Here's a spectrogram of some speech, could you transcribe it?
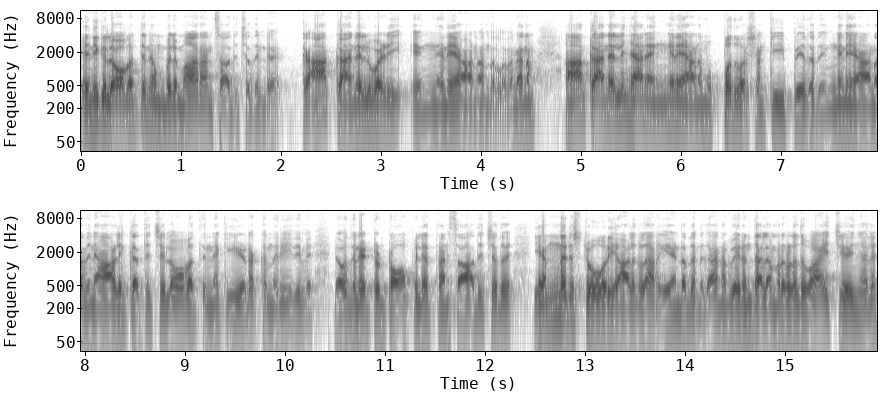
എനിക്ക് ലോകത്തിന് മുമ്പിൽ മാറാൻ സാധിച്ചതിന്റെ ആ കനൽ വഴി എങ്ങനെയാണ് എന്നുള്ളത്. കാരണം ആ കനൽ ഞാൻ എങ്ങനെയാണ് മുപ്പത് വർഷം കീപ്പ് ചെയ്തത്? എങ്ങനെയാണ് അതിനെ ആളിക്കത്തിച്ച് ലോകത്തിനെ കീഴടക്കുന്ന രീതിയിൽ ലോകത്തിന്റെ ഏറ്റവും ടോപ്പിലെത്താൻ സാധിച്ചത് എന്നൊരു സ്റ്റോറി ആളുകൾ അറിയേണ്ടതുണ്ട്. കാരണം വരും തലമുറകൾ അത് വായിച്ചു കഴിഞ്ഞാൽ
